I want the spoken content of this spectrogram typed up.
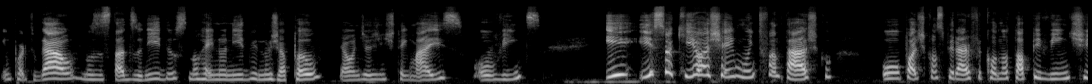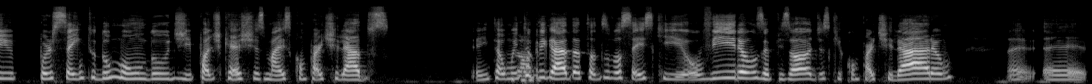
em Portugal, nos Estados Unidos, no Reino Unido e no Japão, é onde a gente tem mais ouvintes. E isso aqui eu achei muito fantástico. O Pode Conspirar ficou no top 20% do mundo de podcasts mais compartilhados. Então, muito Nossa. obrigada a todos vocês que ouviram os episódios, que compartilharam. É, é,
